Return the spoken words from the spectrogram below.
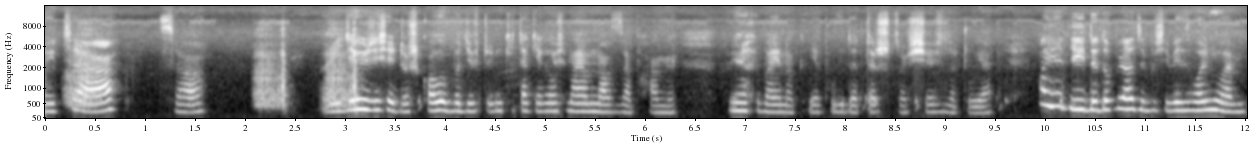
Jezus. Córcia, co? A idziesz dzisiaj do szkoły, bo dziewczynki tak jakoś mają nos zapchany. Ja chyba jednak nie pójdę, też coś się źle czuję. A ja nie idę do pracy, bo się zwolniłem.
